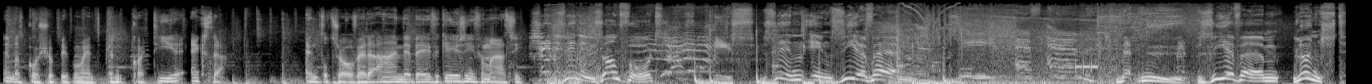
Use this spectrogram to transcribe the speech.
En dat kost je op dit moment een kwartier extra. En tot zover de ANWB Verkeersinformatie. Zin in Zandvoort is zin in ZFM. ZFM. Met nu ZFM luncht.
